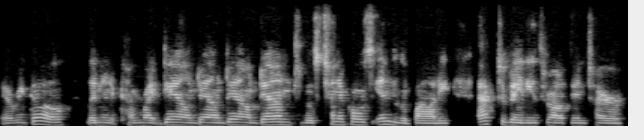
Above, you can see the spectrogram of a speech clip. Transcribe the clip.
There we go. Letting it come right down, down, down, down to those tentacles into the body, activating throughout the entire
